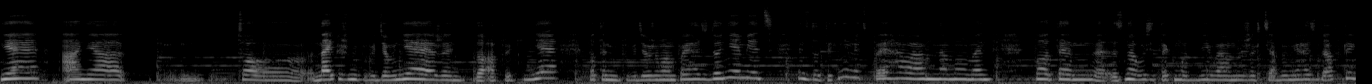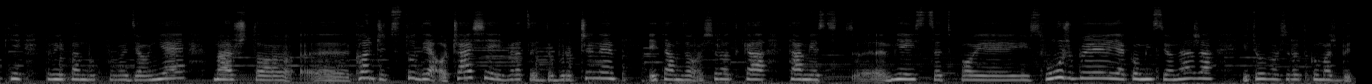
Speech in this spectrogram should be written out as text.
nie, Ania, to najpierw mi powiedział nie, że do Afryki nie, potem mi powiedział, że mam pojechać do Niemiec, więc do tych Niemiec pojechałam na moment, potem znowu się tak modliłam, że chciałabym jechać do Afryki, to mi Pan Bóg powiedział nie, masz to e, kończyć studia o czasie i wracać do Broczyny i tam do ośrodka, tam jest e, miejsce Twojej służby jako misjonarza i tu w ośrodku masz być.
